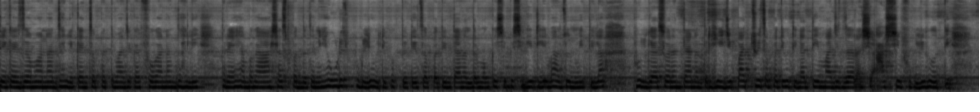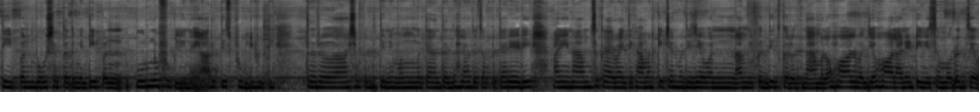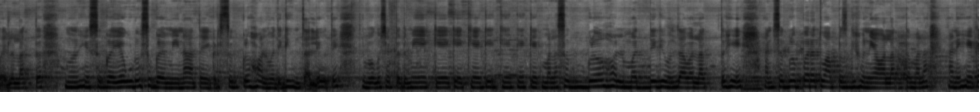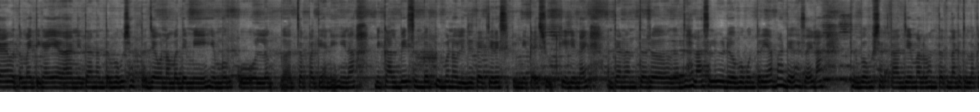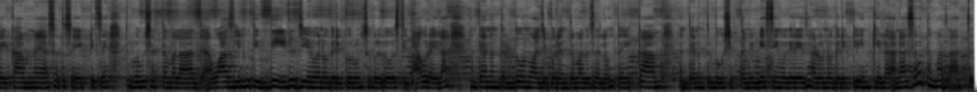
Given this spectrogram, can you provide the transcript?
ते काही जमानात झाली काही चपाती माझी काही फुगानात झाली. तर ह्या बघा अशाच पद्धतीने एवढीच फुगली होती फक्त ती चपाती. त्यानंतर मग कशी कशी घेतली भाजून मी तिला फुल गॅसवर. आणि त्यानंतर ही जी पाचवी चपाती होती ना ती माझी जराशी अशी फुगली होती. ती पण बघू शकता तुम्ही ती पण पूर्ण फुगली नाही अर्धीच फुगली होती. तर अशा पद्धतीने मग त्यानंतर झाल्या होत्या चपात्या रेडी आणि ना आमचं काय माहिती का आम्हाला किचनमध्ये जेवण आम्ही कधीच करत नाही. आम्हाला हॉल म्हणजे हॉल आणि टी व्ही समोरच जेवायला लागतं. म्हणून हे सगळं एवढं सगळं मी ना आता इकडे सगळं हॉलमध्ये घेऊन चालले होते. तर बघू शकता तुम्ही एक एक एक एक एक एक एक एक मला सगळं हॉलमध्ये घेऊन जावं लागतं हे. आणि सगळं परत वापस घेऊन यावं लागतं मला. आणि हे काय होतं माहिती काय आणि त्यानंतर बघू शकता जेवणामध्ये मी हे मुरकूल चपाती आणि हे ना मी काल बेसन बर्फी बनवली होती त्याची रेसिपी मी काही शूट केली नाही. आणि त्यानंतर झाला असेल व्हिडिओ बघून तर या भांडे घासायला. तर बघू शकता जे मला म्हणतात ना की तुला काही काम नाही असं तसं एकटीच आहे. तर बघू शकता मला त्या वाजली होती दीड जेवण वगैरे करून सगळं व्यवस्थित आवरायला. आणि त्यानंतर दोन वाजेपर्यंत माझं झालं होतं हे काम. आणि त्यानंतर बघू शकता मी बेसिंग वगैरे झाडून वगैरे क्लीन केलं. आणि असं होतं माझा आजचा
